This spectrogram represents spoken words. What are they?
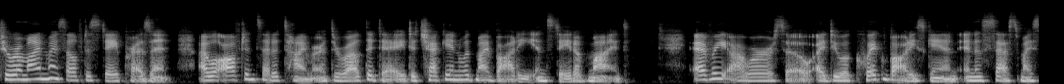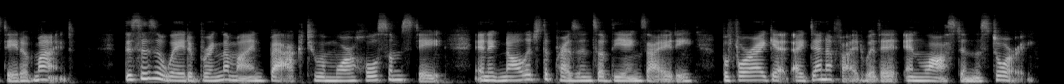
To remind myself to stay present, I will often set a timer throughout the day to check in with my body and state of mind. Every hour or so, I do a quick body scan and assess my state of mind. This is a way to bring the mind back to a more wholesome state and acknowledge the presence of the anxiety before I get identified with it and lost in the story.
